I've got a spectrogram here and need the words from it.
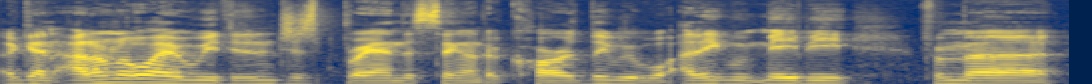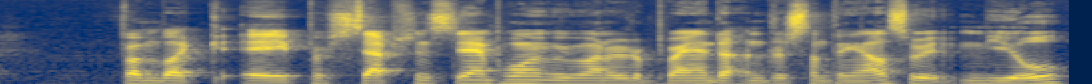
again, I don't know why we didn't just brand this thing under Cardly. We, I think maybe from a from like a perception standpoint, we wanted to brand it under something else, so we, Muul,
